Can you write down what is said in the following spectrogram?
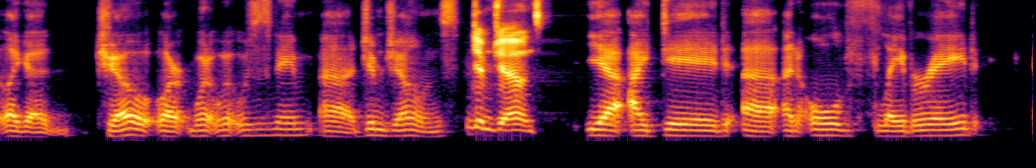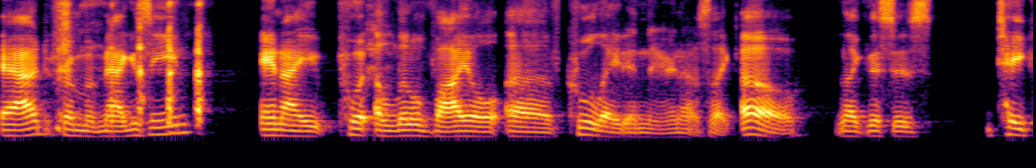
like a joe or what, what was his name uh jim jones Jim Jones. Yeah, I did uh, an old Flavor Aid ad from a magazine, and I put a little vial of Kool Aid in there, and I was like, "Oh, like this is take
